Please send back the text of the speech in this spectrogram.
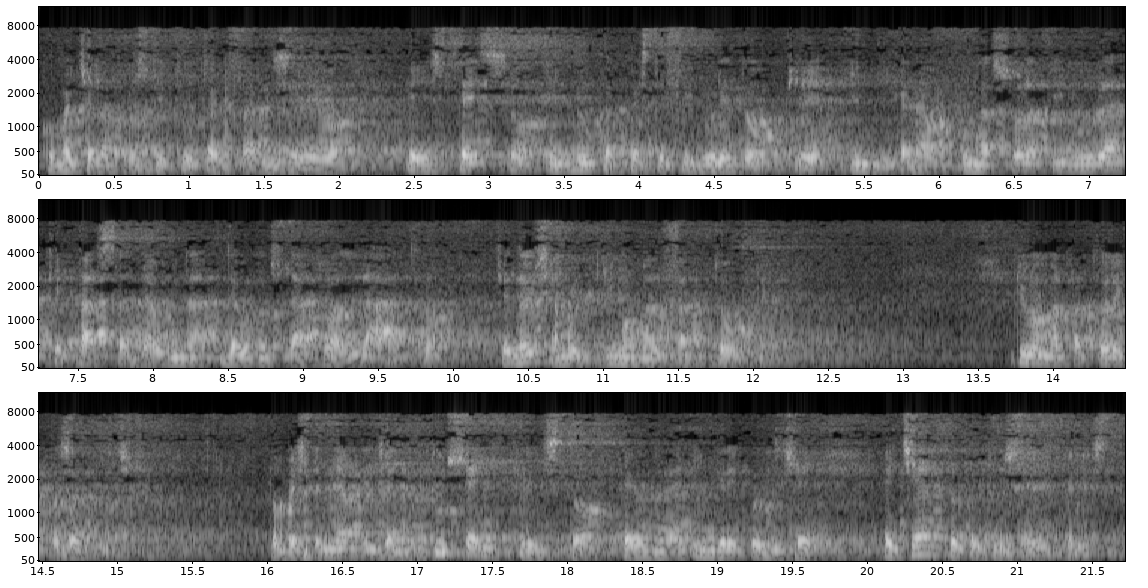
come c'è la prostituta e il fariseo, e spesso in Luca queste figure doppie indicano una sola figura che passa da, una, da uno stato all'altro. Cioè noi siamo il primo malfattore. Il primo malfattore cosa dice? Lo bestemmiamo dicendo tu sei il Cristo, che in greco dice è certo che tu sei il Cristo.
